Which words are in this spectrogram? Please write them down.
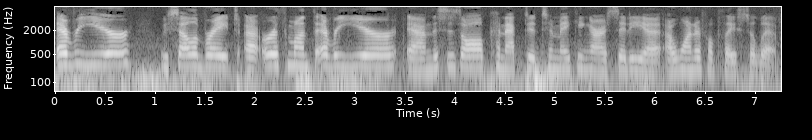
every year. We celebrate uh, Earth Month every year, and this is all connected to making our city a, a wonderful place to live.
